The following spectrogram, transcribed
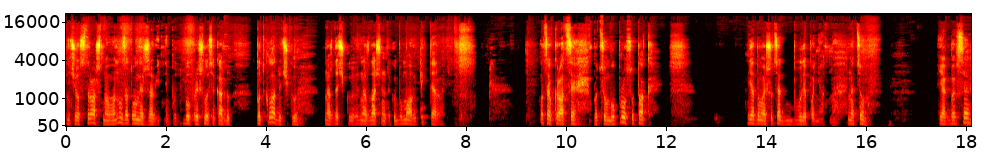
Нічого страшного. Ну, зато не ржавіть не буде. Бо прийшлося кожну подкладочку, наждачку, наждачну таку бумагу підтирати. Оце вкратце по цьому вопросу так. Я думаю, що це буде понятно. На цьому якби все.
